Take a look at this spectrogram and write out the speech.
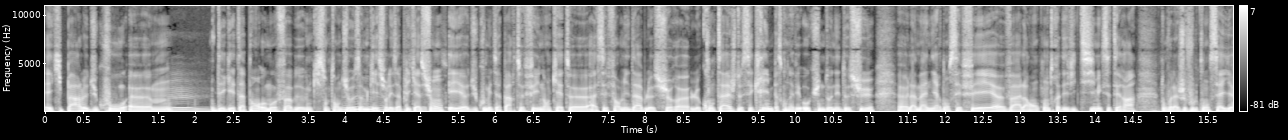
et qui parle du coup Mm. des guet-apens homophobes qui sont tendus aux hommes gays sur les applications et du coup Mediapart fait une enquête assez formidable sur le comptage de ces crimes parce qu'on n'avait aucune donnée dessus la manière dont c'est fait va à la rencontre des victimes etc donc voilà je vous le conseille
